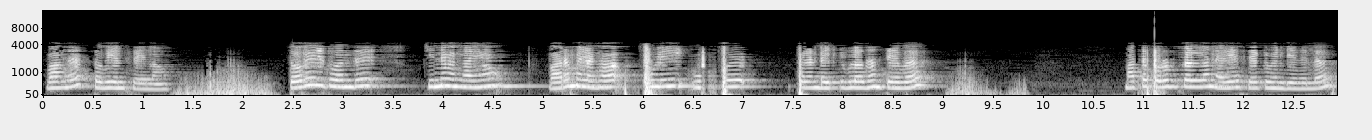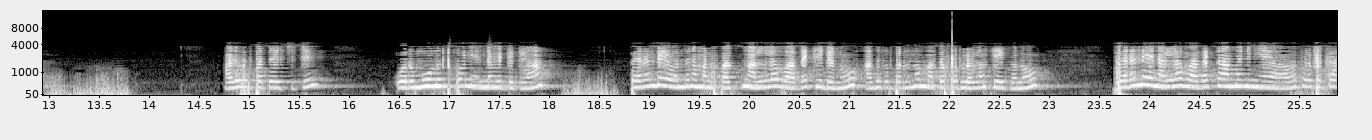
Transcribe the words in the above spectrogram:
வாங்க துவையல் செய்யலாம். துவையலுக்கு வந்து சின்ன வெங்காயம் வரமிளகாய் புளி உப்பு பிரண்டை இவ்வளோதான் தேவை. மற்ற பொருட்கள்லாம் நிறைய சேர்க்க வேண்டியதில்லை. அடுப்பு பற்ற வச்சுட்டு ஒரு மூணு ஸ்பூன் எண்ணெய் விட்டுக்கலாம். பிரண்டையை வந்து நம்ம ஃபஸ்ட் நல்லா வதக்கிடணும். அதுக்கப்புறம் தான் மற்ற பொருளெல்லாம் சேர்க்கணும். பிரண்டையை நல்லா வதக்காமல் நீங்கள் அவசரப்பட்டு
